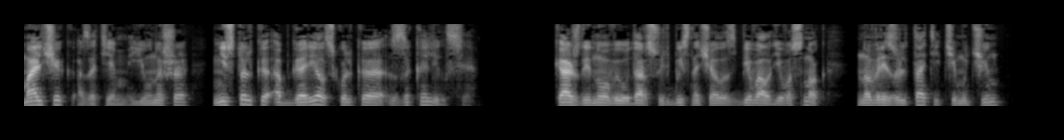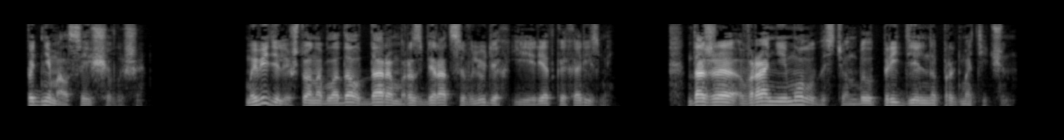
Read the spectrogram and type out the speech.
мальчик, а затем юноша, не столько обгорел, сколько закалился. Каждый новый удар судьбы сначала сбивал его с ног, но в результате Тимучин поднимался еще выше. Мы видели, что он обладал даром разбираться в людях и редкой харизмой. Даже в ранней молодости он был предельно прагматичен.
